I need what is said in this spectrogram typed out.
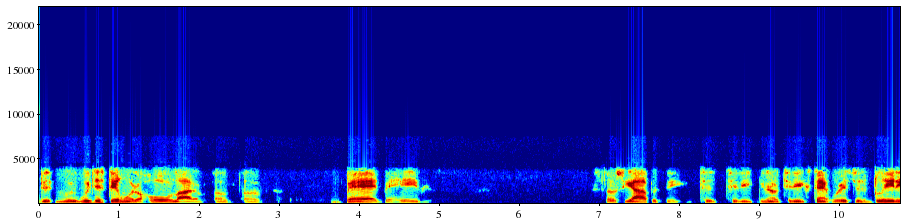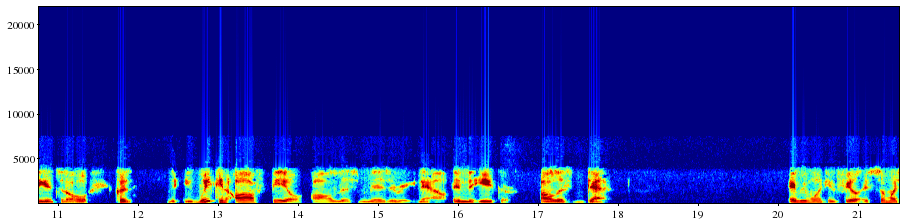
th- we're just dealing with a whole lot of, of, of bad behavior, sociopathy to to the you know to the extent where it's just bleeding into the whole because we can all feel all this misery now in the ether, all this death. Everyone can feel it's so much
